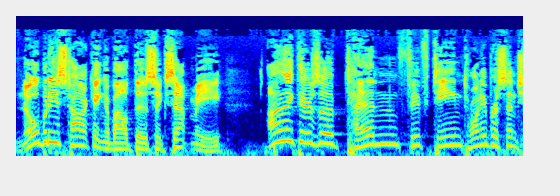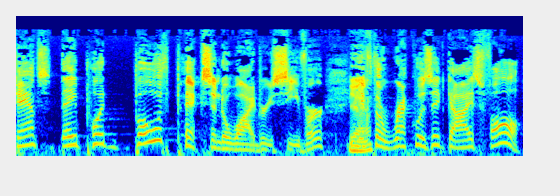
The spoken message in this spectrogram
nobody's talking about this except me I think there's a 10, 15, 20% chance they put both picks into wide receiver Yeah. if the requisite guys fall.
